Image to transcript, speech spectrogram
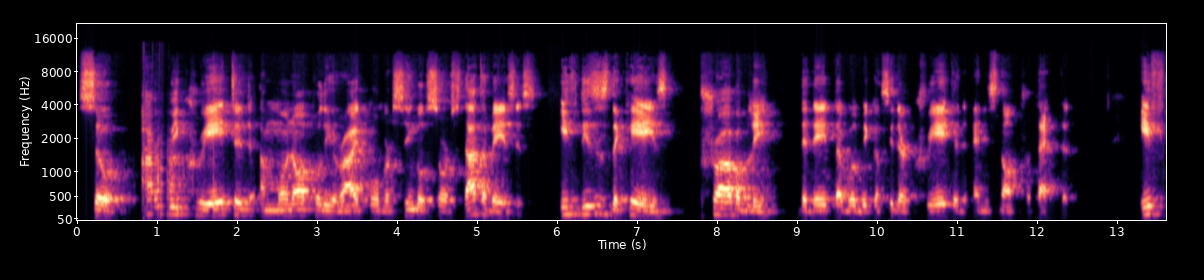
So are we created a monopoly right over single source databases? If this is the case, probably the data will be considered created and is not protected. If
